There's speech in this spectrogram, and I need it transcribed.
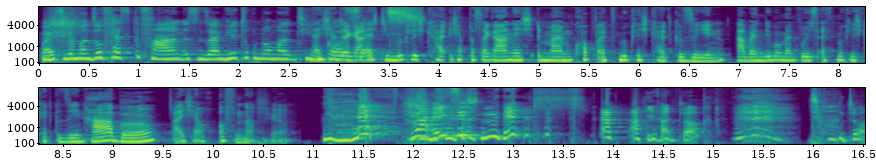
Weißt du, wenn man so festgefahren ist in seinem heteronormativen Na, ich hatte ja gar nicht die Möglichkeit, ich habe das ja gar nicht in meinem Kopf als Möglichkeit gesehen. Aber in dem Moment, wo ich es als Möglichkeit gesehen habe, war ich ja auch offen dafür. Weiß ich nicht. ja, doch. Doch.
